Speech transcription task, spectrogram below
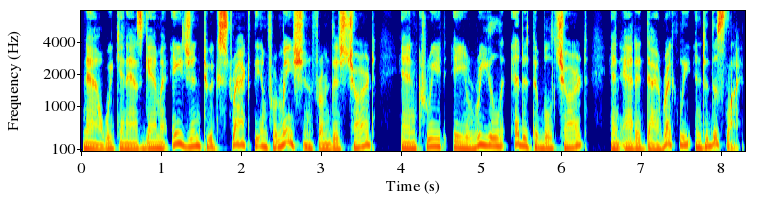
Now we can ask Gamma Agent to extract the information from this chart and create a real editable chart and add it directly into the slide.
